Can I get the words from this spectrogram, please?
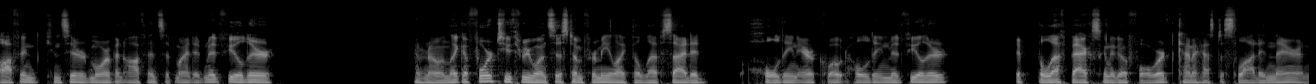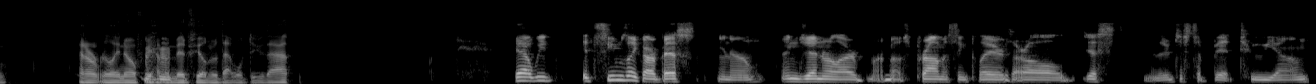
often considered more of an offensive minded midfielder. I don't know, in like a 4 2 3 1 system for me, like the left sided holding, air quote, holding midfielder, if the left back's going to go forward, kind of has to slot in there. And I don't really know if we have a mm-hmm. midfielder that will do that. Yeah, we. It seems like our best, you know, in general, our, our most promising players are all just you know, they're just a bit too young,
